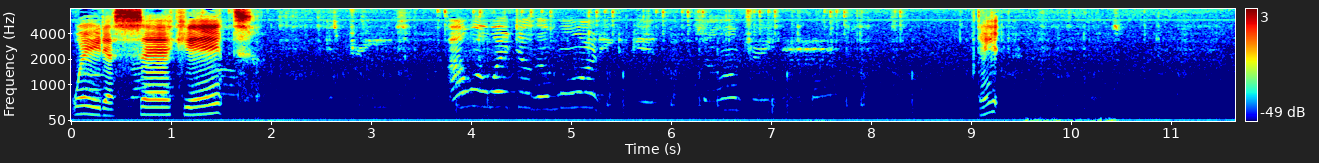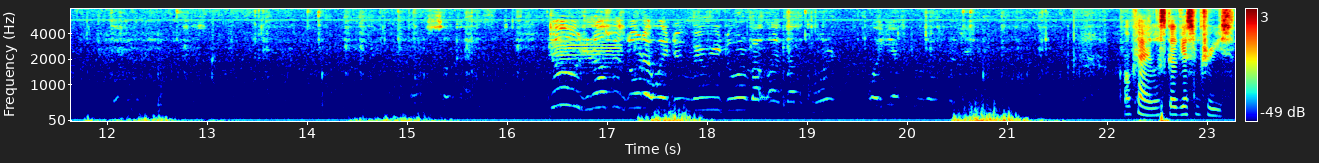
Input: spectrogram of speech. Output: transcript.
Wait a second. Get some trees. I will wait till the morning to get some trees. Dang it. Don't suck ass. Dude, you're not supposed to do it that way, dude. Remember you doing about like by the corner? Wait, you have to do it over there. Okay, let's go get some trees.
